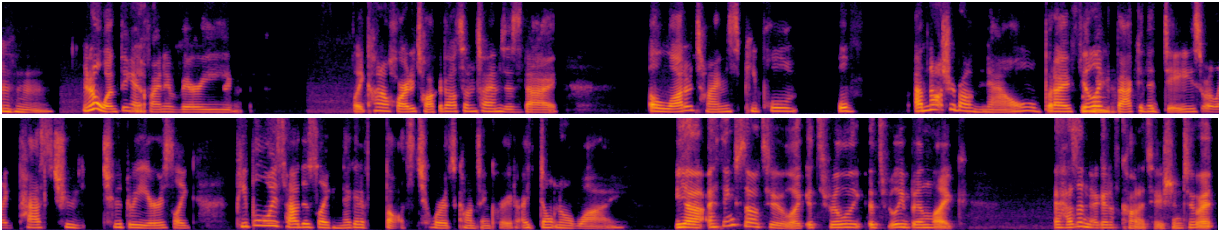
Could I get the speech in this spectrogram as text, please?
Mm-hmm. You know, one thing yeah. I find it very, like, kind of hard to talk about sometimes is that a lot of times people well i'm not sure about now but i feel mm-hmm. like back in the days or like past two two three years like people always have this like negative thoughts towards content creator. I don't know why. Yeah i think so too. Like it's really it's really been like it has a negative connotation to it.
